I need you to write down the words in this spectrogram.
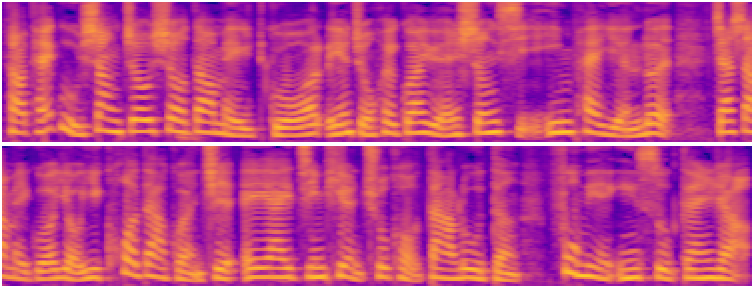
好，台股上周受到美国联准会官员升息鹰派言论，加上美国有意扩大管制 AI 晶片出口大陆等负面因素干扰，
